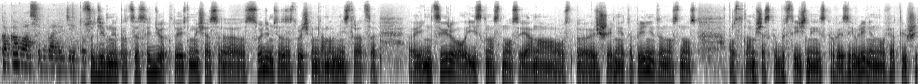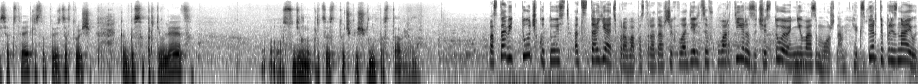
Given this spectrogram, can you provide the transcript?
какова судьба людей? Тут? Судебный процесс идет. То есть мы сейчас э, судимся с застройщиком, там администрация э, инициировала иск на снос, и оно, э, решение это принято на снос. Просто там сейчас как бы встречные исковые заявления, вновь открывшиеся обстоятельства, то есть застройщик как бы сопротивляется. Судебный процесс, точка еще не поставлена. Поставить точку, то есть отстоять права пострадавших владельцев квартир, зачастую невозможно. Эксперты признают,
